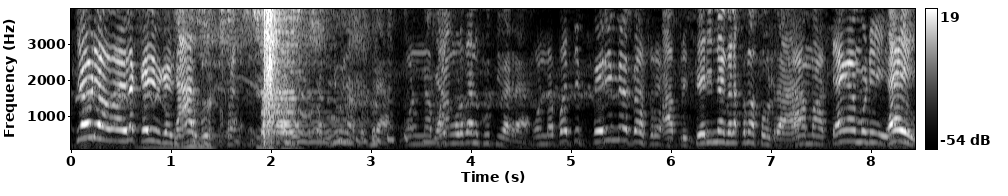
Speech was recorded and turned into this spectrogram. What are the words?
தேவடி வாயில கை? என் கூட தானே சுத்தி வர்ற உன்னை பத்தி பெருமையா பேசுறேன் அப்படி பெருமை விளக்கமா சொல்றா ஆமா தேங்காய் முடி ஏய்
